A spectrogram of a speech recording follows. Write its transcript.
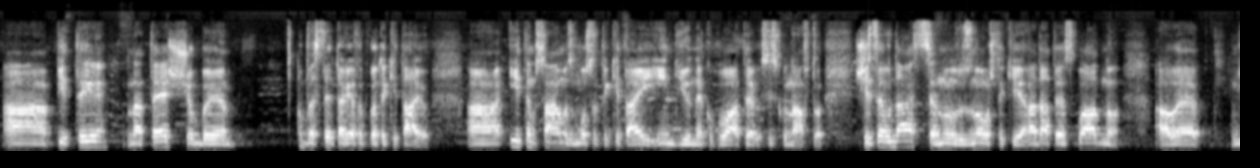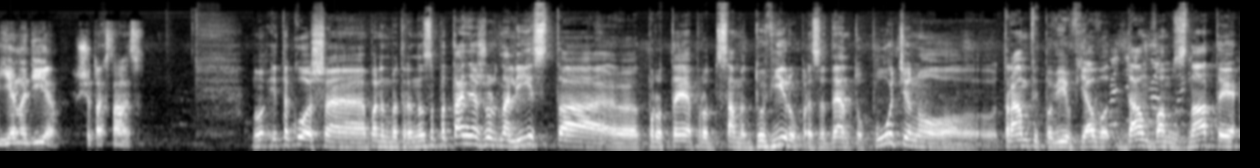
а піти на те, щоб ввести тарифи проти Китаю, а, і тим самим змусити Китай і Індію не купувати російську нафту. Чи це вдасться? Ну знову ж таки гадати складно, але є надія, що так станеться. Ну і також, е, пане Дмитре, на запитання журналіста е, про те, про саме довіру президенту Путіну, Трамп відповів: Я дам вам знати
